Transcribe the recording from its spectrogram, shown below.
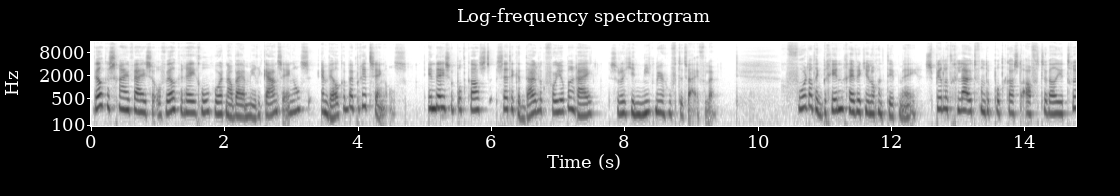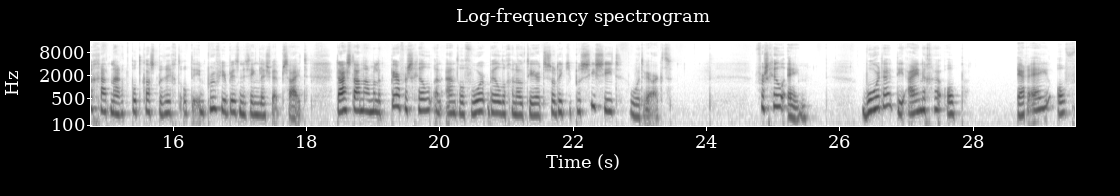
Welke schrijfwijze of welke regel hoort nou bij Amerikaans Engels en welke bij Brits Engels? In deze podcast zet ik het duidelijk voor je op een rij, zodat je niet meer hoeft te twijfelen. Voordat ik begin, geef ik je nog een tip mee. Speel het geluid van de podcast af terwijl je teruggaat naar het podcastbericht op de Improve Your Business English website. Daar staan namelijk per verschil een aantal voorbeelden genoteerd, zodat je precies ziet hoe het werkt. Verschil 1. Woorden die eindigen op RE of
